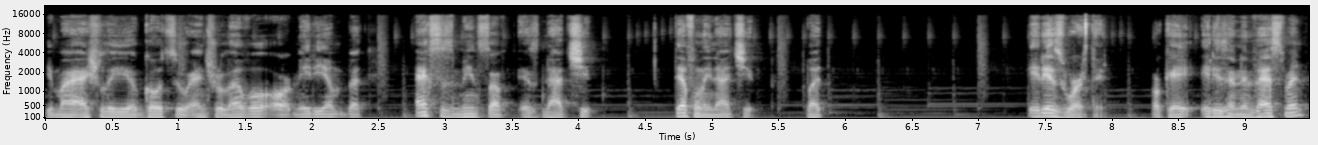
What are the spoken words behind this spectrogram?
you might actually uh, go to entry level or medium. But Access Mintsoft is not cheap definitely not cheap, but it is worth it. Okay, it is an investment,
